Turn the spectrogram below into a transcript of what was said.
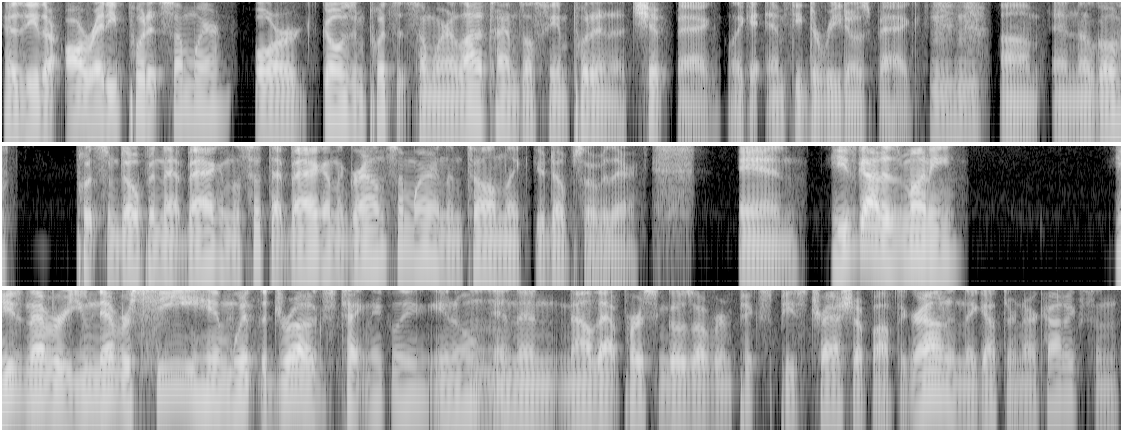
has either already put it somewhere or goes and puts it somewhere. A lot of times I'll see him put it in a chip bag, like an empty Doritos bag Mm-hmm. um, and they'll go put some dope in that bag and they'll set that bag on the ground somewhere and then tell him like your dope's over there. And he's got his money. He's never you never see him with the drugs technically you know? Mhm. and then now that person goes over and picks a piece of trash up off the ground and they got their narcotics and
